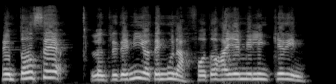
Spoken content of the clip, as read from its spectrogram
Entonces, lo entretenido, tengo unas fotos ahí en mi LinkedIn.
